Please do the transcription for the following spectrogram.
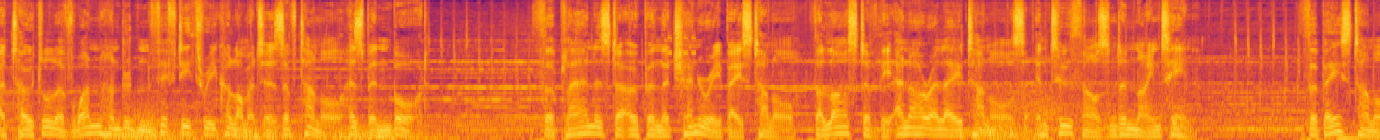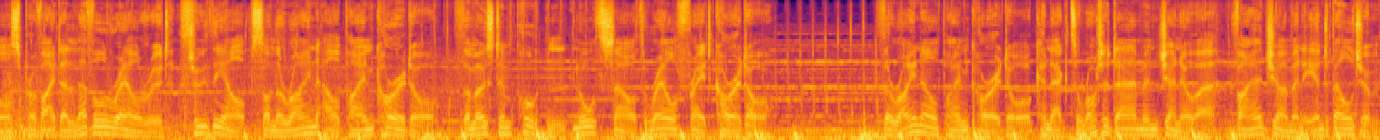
a total of 153 kilometers of tunnel has been bored. The plan is to open the Ceneri Base Tunnel, the last of the NRLA tunnels, in 2019. The base tunnels provide a level rail route through the Alps on the Rhine-Alpine Corridor, the most important north-south rail freight corridor. The Rhine-Alpine Corridor connects Rotterdam and Genoa via Germany and Belgium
